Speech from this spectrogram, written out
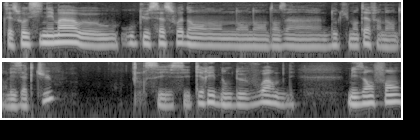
Que ce soit au cinéma ou, que ça soit dans, dans, un documentaire, enfin dans, les actus, c'est, terrible. Donc de voir mes enfants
